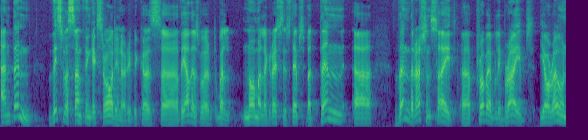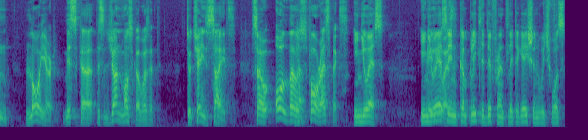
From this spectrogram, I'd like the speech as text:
and then this was something extraordinary because uh, the others were well normal aggressive steps, but then uh, then the Russian side uh, probably bribed your own lawyer, Mr. John Moscow, was it, to change sides. So all those four aspects in US. In, in US, US, in completely different litigation, which was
